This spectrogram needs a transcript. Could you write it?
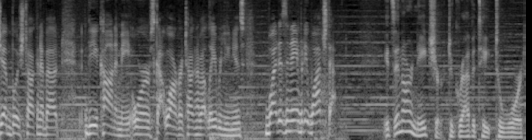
Jeb Bush talking about the economy or Scott Walker talking about labor unions, why doesn't anybody watch that? It's in our nature to gravitate toward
